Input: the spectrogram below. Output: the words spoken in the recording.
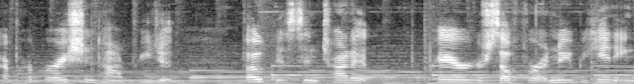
a preparation time for you to focus and try to prepare yourself for a new beginning.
